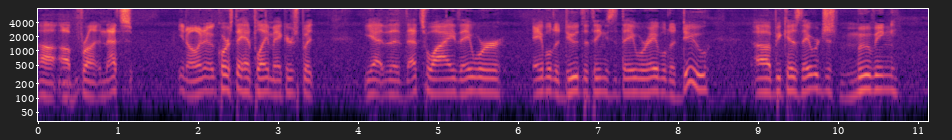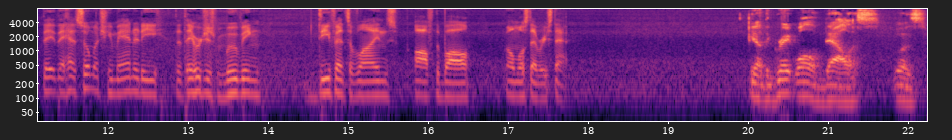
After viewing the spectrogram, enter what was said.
uh, up front. And that's, you know, and of course they had playmakers, but yeah, the, that's why they were able to do the things that they were able to do uh, because they were just moving. They, they had so much humanity that they were just moving defensive lines off the ball almost every snap. Yeah, the Great Wall of Dallas was.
